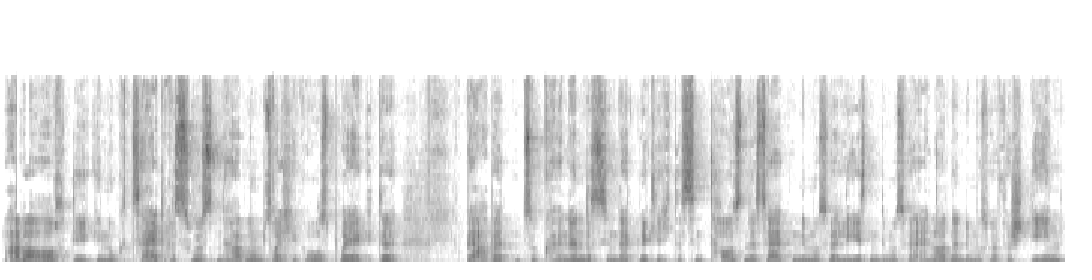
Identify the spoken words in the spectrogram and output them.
aber auch die genug Zeitressourcen haben, um solche Großprojekte bearbeiten zu können. Das sind halt wirklich, das sind tausende Seiten, die muss man lesen, die muss man einordnen, die muss man verstehen,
